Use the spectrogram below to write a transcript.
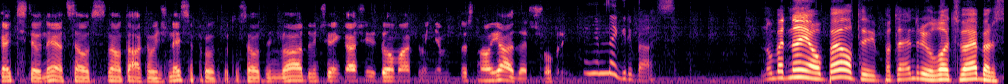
kaķis tev neatsauc, tas nav tā, ka viņš nesaprot, ka tu sauc viņu vārdu. Viņš vienkārši izdomā, ka viņam tas nav jādara šobrīd. Viņam negribās. Nu, bet ne jau pelti, pat Andriju Lots Vēbers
